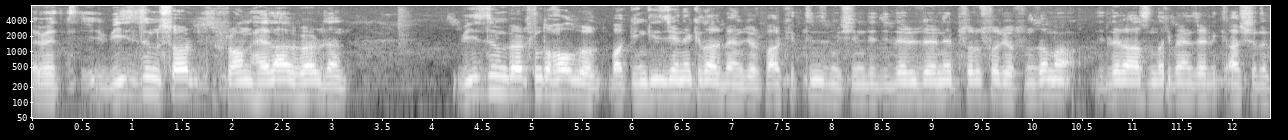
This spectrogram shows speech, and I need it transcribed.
Evet, Wisdom Sword from Hello World'den. Wisdom Word from the Whole World. Bak İngilizceye ne kadar benziyor fark ettiniz mi? Şimdi diller üzerine hep soru soruyorsunuz ama diller arasındaki benzerlik aşırı.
